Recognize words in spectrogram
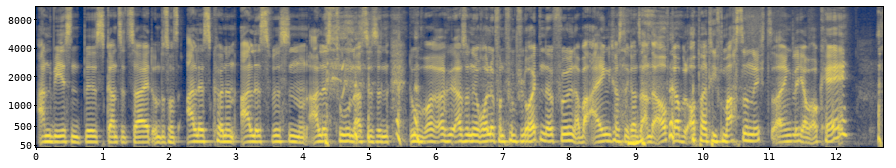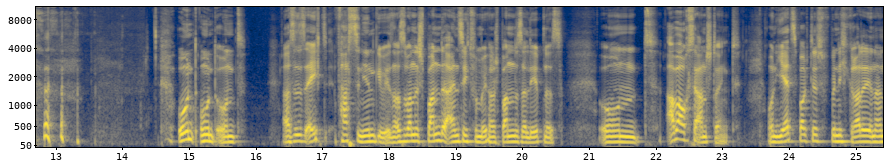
anwesend bist ganze Zeit und du sollst alles können, alles wissen und alles tun. Also, sind, du also eine Rolle von fünf Leuten erfüllen, aber eigentlich hast du eine ganz andere Aufgabe. Operativ machst du nichts eigentlich, aber okay. Und, und, und. Also es ist echt faszinierend gewesen. Also es war eine spannende Einsicht für mich, ein spannendes Erlebnis. Und aber auch sehr anstrengend. Und jetzt praktisch bin ich gerade in einem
